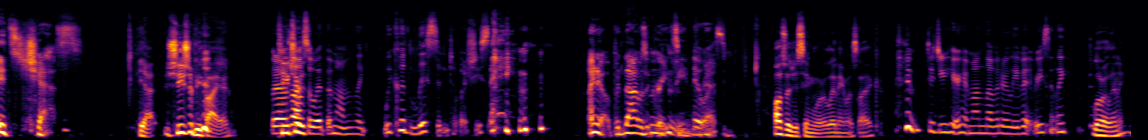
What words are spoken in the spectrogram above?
It's chess. Yeah, she should be fired. But I was also with them. I'm like, we could listen to what she's saying. I know, but that was a great Mhm, scene. It for was. Also, just seeing Laura Linney was like, Did you hear him on Lovett or Leave It recently? Laura Linney?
